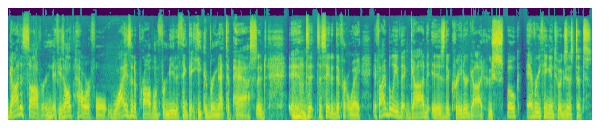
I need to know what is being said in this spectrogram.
God is sovereign, if He's all powerful, why is it a problem for me to think that He could bring that to pass? And, uh, to, to say it a different way, if I believe that God is the creator God who spoke everything into existence,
